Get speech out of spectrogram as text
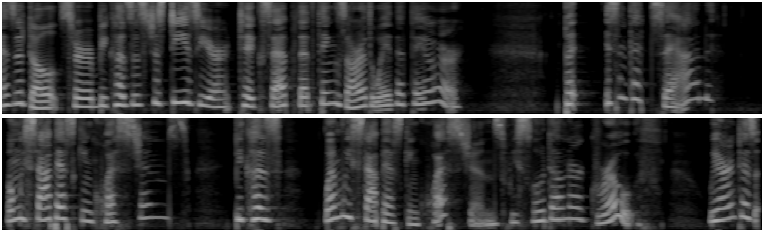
as adults or because it's just easier to accept that things are the way that they are. But isn't that sad when we stop asking questions? Because When we stop asking questions, we slow down our growth. We aren't as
